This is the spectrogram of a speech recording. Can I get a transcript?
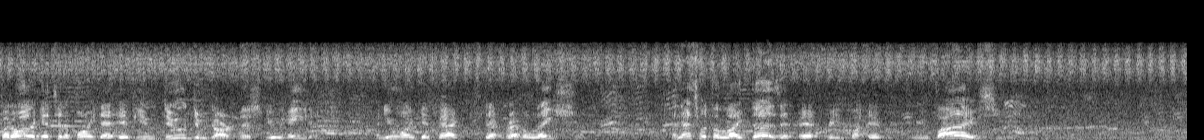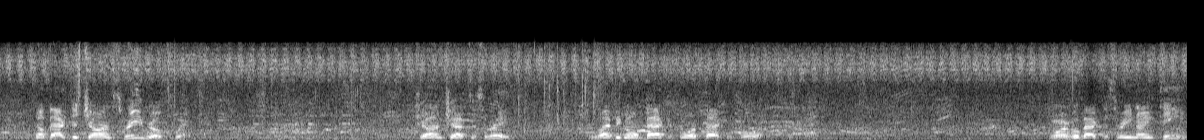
But all to get to the point that if you do do darkness, you hate it. And you want to get back to that revelation. And that's what the light does. It, it, revi- it revives you. Now back to John 3 real quick. John chapter 3. We might be going back and forth, back and forth. I want to go back to 319.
